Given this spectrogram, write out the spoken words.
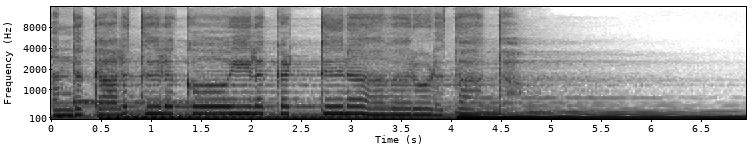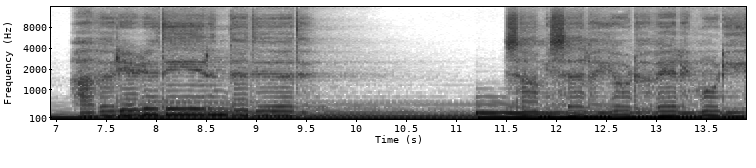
அந்த காலத்துல கோயில கட்டுன அவரோட தாத்தா அவர் எழுதியிருந்தது அது சாமி சிலையோட வேலை முடிய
